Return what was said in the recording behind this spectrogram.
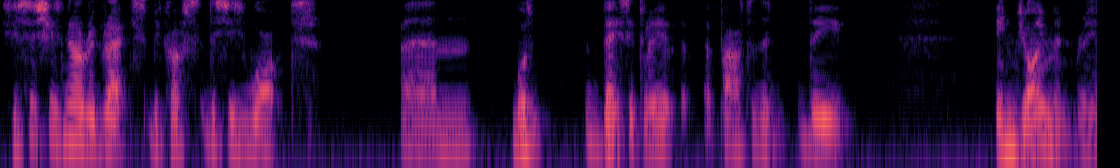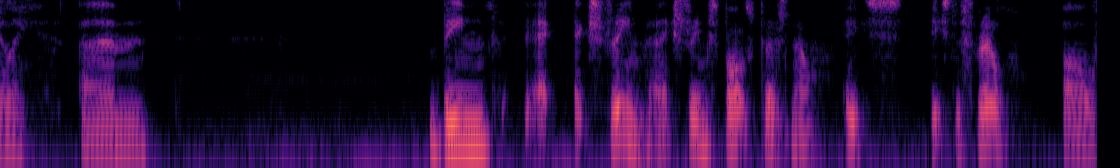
she says she's no regrets because this is what um, was basically a part of the the enjoyment really um, been e extreme, an extreme sports personnel. It's it's the thrill of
